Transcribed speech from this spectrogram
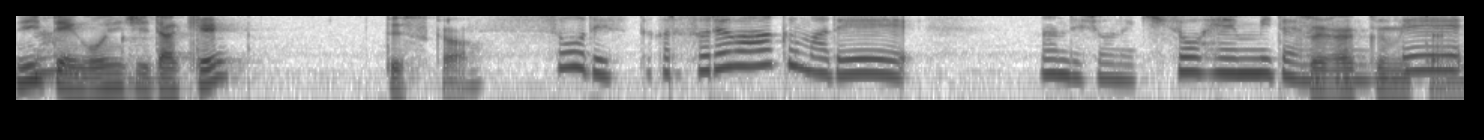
2.5日だけ？ですか？そうです。だからそれはあくまでなんでしょうね。基礎編みたいな座感じで。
